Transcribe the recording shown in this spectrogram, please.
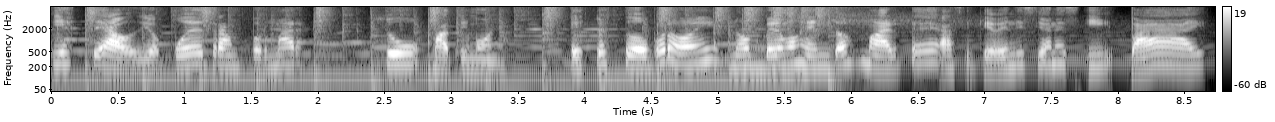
si este audio puede transformar tu matrimonio. Esto es todo por hoy, nos vemos en dos martes, así que bendiciones y bye.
